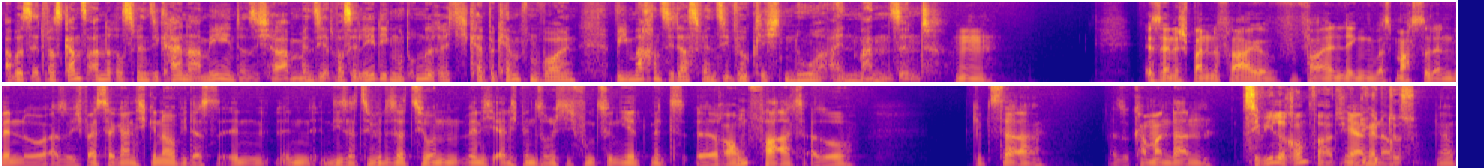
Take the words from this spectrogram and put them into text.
Aber es ist etwas ganz anderes, wenn sie keine Armee hinter sich haben, wenn sie etwas erledigen und Ungerechtigkeit bekämpfen wollen. Wie machen sie das, wenn sie wirklich nur ein Mann sind? Hm. Ist eine spannende Frage. Vor allen Dingen, was machst du denn, wenn du, also ich weiß ja gar nicht genau, wie das in, in dieser Zivilisation, wenn ich ehrlich bin, so richtig funktioniert mit äh, Raumfahrt. Also gibt's da, also kann man dann. Zivile Raumfahrt, ja, genau. Ja.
